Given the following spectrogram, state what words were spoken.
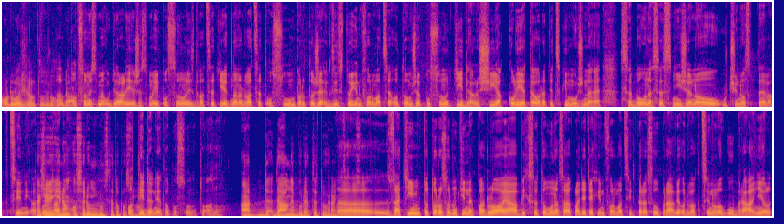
odložil tu druhou A to, dávku. co my jsme udělali, je, že jsme ji posunuli z 21 na 28, protože existují informace o tom, že posunutí delší, jakkoliv je teoreticky možné, sebou nese sníženou účinnost té vakcíny. A Takže to tak, jenom o sedm dnů jste to o posunuli. týden je to posunuto, ano. A d- dál nebudete tu hranici. Eh, Zatím toto rozhodnutí nepadlo a já bych se tomu na základě těch informací, které jsou právě od vakcinologů, bránil.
